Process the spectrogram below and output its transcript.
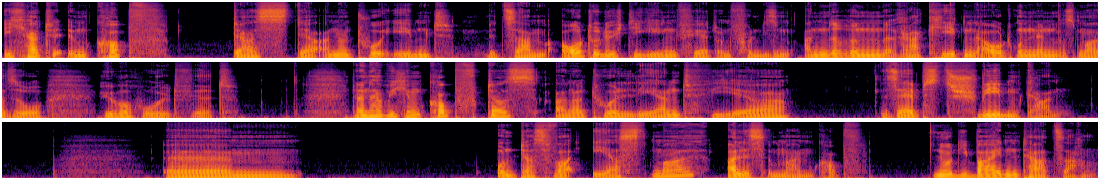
Ich hatte im Kopf, dass der Anatur eben mit seinem Auto durch die Gegend fährt und von diesem anderen Raketenauto, nennen wir es mal so, überholt wird. Dann habe ich im Kopf, dass Anatur lernt, wie er selbst schweben kann. Ähm, und das war erstmal alles in meinem Kopf. Nur die beiden Tatsachen.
